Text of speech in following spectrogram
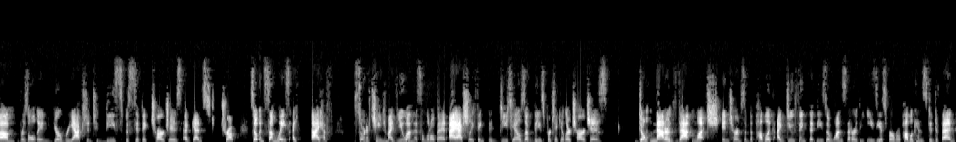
um, result in your reaction to these specific charges against Trump. So in some ways, I I have sort of changed my view on this a little bit. I actually think the details of these particular charges don't matter that much in terms of the public. I do think that these are ones that are the easiest for Republicans to defend,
